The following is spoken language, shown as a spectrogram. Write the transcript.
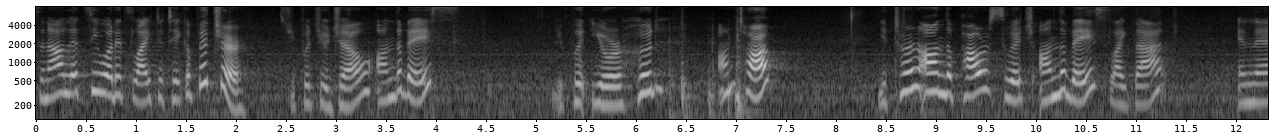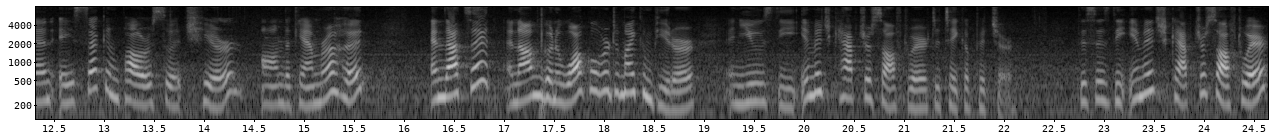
So now let's see what it's like to take a picture. So you put your gel on the base, you put your hood on top, you turn on the power switch on the base like that, and then a second power switch here on the camera hood, and that's it. And I'm going to walk over to my computer and use the image capture software to take a picture. This is the image capture software,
